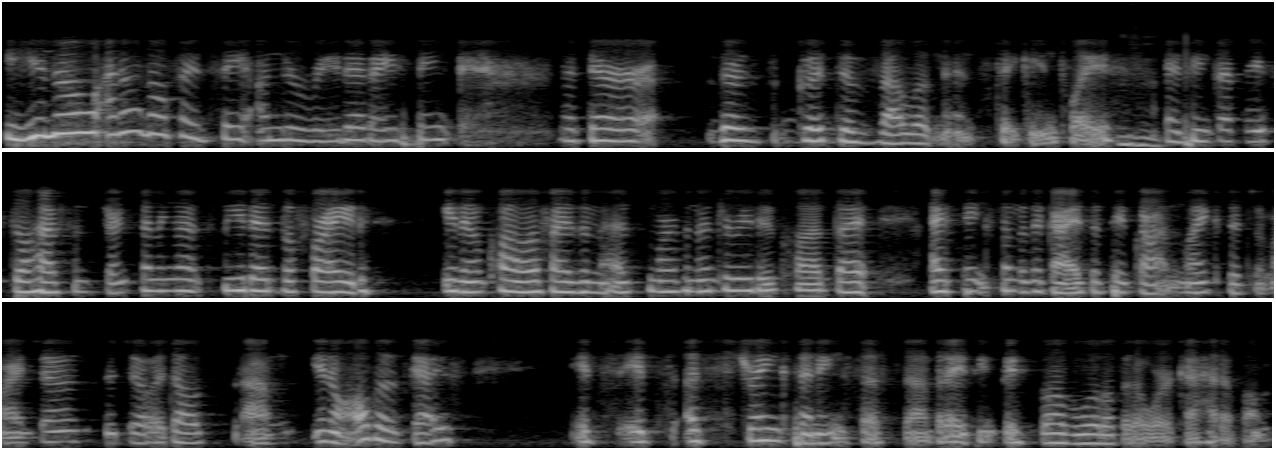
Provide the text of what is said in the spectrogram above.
You know, I don't know if I'd say underrated. I think that there there's good developments taking place. I think that they still have some strengthening that's needed before I'd, you know, qualify them as more of an underrated club. But I think some of the guys that they've gotten, like the Jahmai Jones, the Jo Adells, um, you know, all those guys, it's it's a strengthening system. But I think they still have a little bit of work ahead of them.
